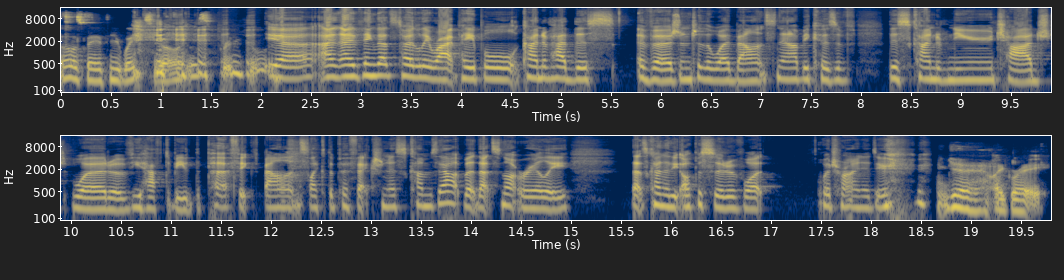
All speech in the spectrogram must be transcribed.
That was me a few weeks ago. It was pretty good. yeah, and I think that's totally right. People kind of had this aversion to the word balance now because of this kind of new charged word of you have to be the perfect balance, like the perfectionist comes out, but that's not really. That's kind of the opposite of what we're trying to do. yeah, I agree.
